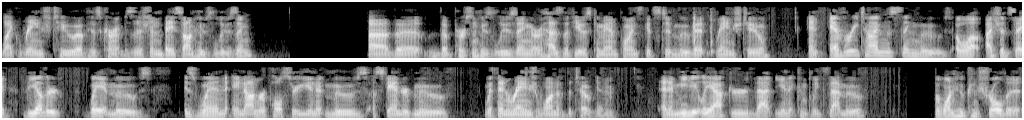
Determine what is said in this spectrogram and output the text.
like range two of his current position based on who's losing uh, the the person who's losing or has the fewest command points gets to move it range two. And every time this thing moves, oh well, I should say the other way it moves is when a non-repulsor unit moves a standard move within range one of the token. And immediately after that unit completes that move, the one who controlled it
